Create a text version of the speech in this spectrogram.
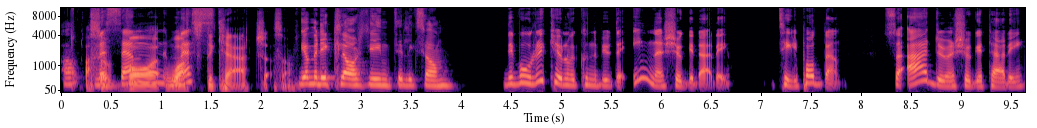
Alltså, Men sen vad, what's mest- the catch? Alltså. Ja men det är klart det är inte liksom... Det vore kul om vi kunde bjuda in en sugar daddy till podden. Så är du en sugar daddy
